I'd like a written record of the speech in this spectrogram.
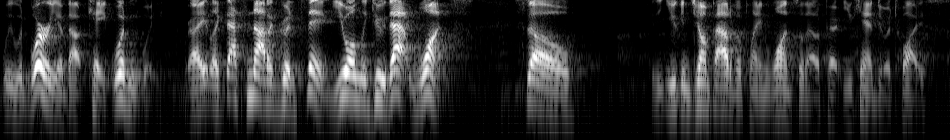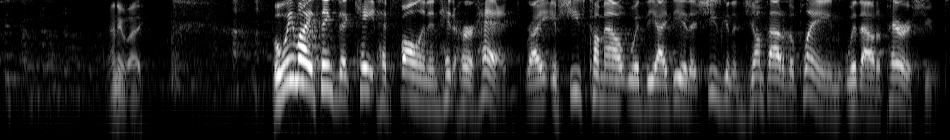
We would worry about Kate, wouldn't we? Right? Like, that's not a good thing. You only do that once. So, you can jump out of a plane once without a parachute. You can't do it twice. Anyway. But we might think that Kate had fallen and hit her head, right? If she's come out with the idea that she's going to jump out of a plane without a parachute.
